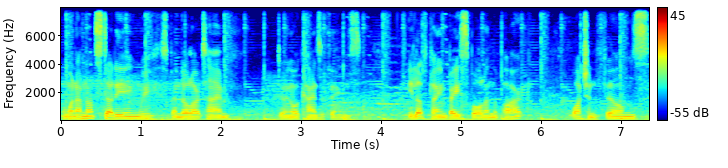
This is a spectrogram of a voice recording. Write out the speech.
and when I'm not studying, we spend all our time doing all kinds of things. He loves playing baseball in the park, watching films,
